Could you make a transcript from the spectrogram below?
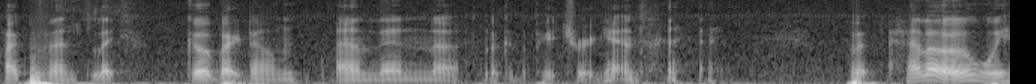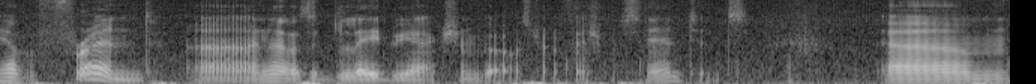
hyperventilate, go back down, and then uh, look at the picture again. but hello, we have a friend. Uh, I know that was a delayed reaction, but I was trying to finish my sentence. Um,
